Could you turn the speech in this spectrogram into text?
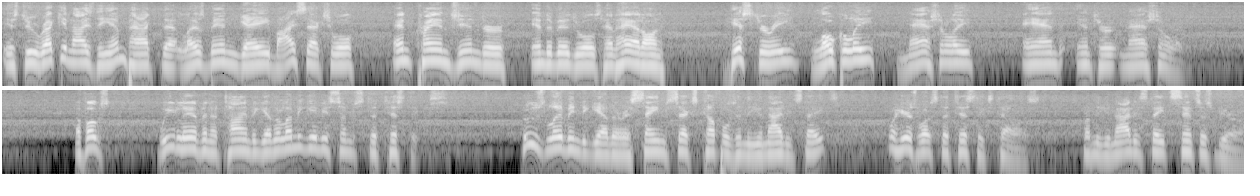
is to recognize the impact that lesbian, gay, bisexual, and transgender individuals have had on history locally, nationally, and internationally. Now, folks, we live in a time together. Let me give you some statistics. Who's living together as same sex couples in the United States? Well, here's what statistics tell us from the United States Census Bureau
